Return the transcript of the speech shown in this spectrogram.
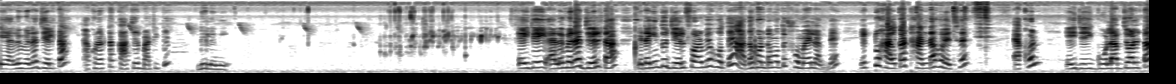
এই অ্যালোভেরা জেলটা এখন একটা কাচের বাটিতে ঢেলে নিই। এই যে এই অ্যালোভেরা জেলটা এটা কিন্তু জেল ফর্মে হতে আধা ঘণ্টা মতো সময় লাগবে। একটু হালকা ঠান্ডা হয়েছে। এখন এই যে এই গোলাপ জলটা,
